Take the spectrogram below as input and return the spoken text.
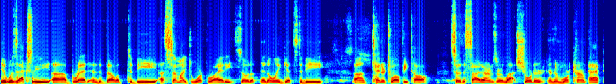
It was actually uh, bred and developed to be a semi-dwarf variety, so it only gets to be uh, 10 or 12 feet tall. So the sidearms are a lot shorter and they're more compact,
